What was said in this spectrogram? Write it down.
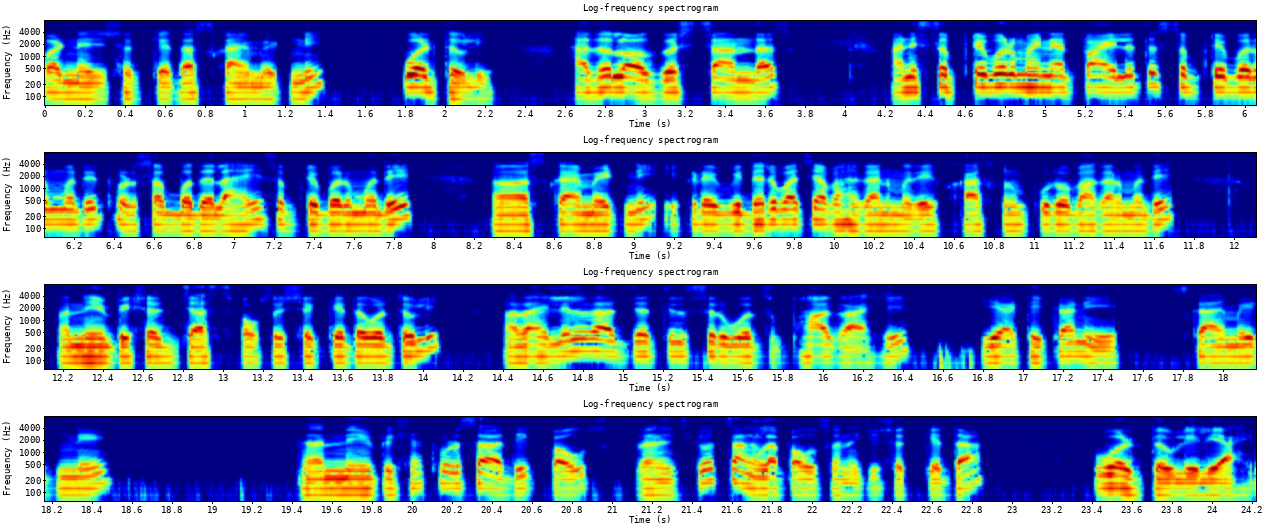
पडण्याची शक्यता स्कायमेटनी वर्तवली. हा झाला ऑगस्टचा अंदाज. आणि सप्टेंबर महिन्यात पाहिलं तर सप्टेंबरमध्ये थोडासा बदल आहे. सप्टेंबरमध्ये स्कायमेटने इकडे विदर्भाच्या भागांमध्ये खास करून पूर्व भागांमध्ये नेहमीपेक्षा जास्त पावसाची शक्यता वर्तवली. आणि राहिलेल्या राज्यातील सर्वच भाग आहे. या ठिकाणी स्कायमेटने नेहमीपेक्षा थोडासा अधिक पाऊस राहण्याची किंवा चांगला पाऊस राहण्याची शक्यता वर्तवलेली आहे.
